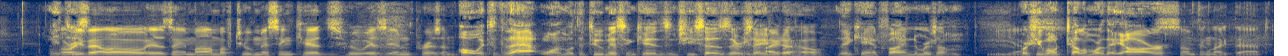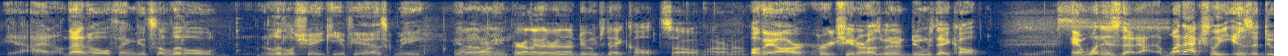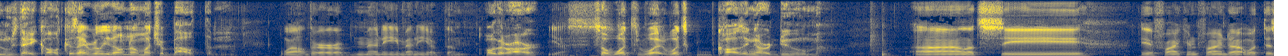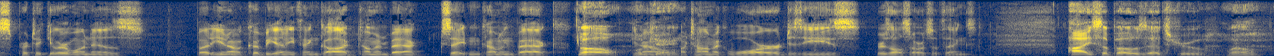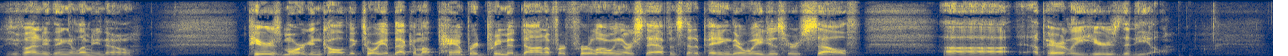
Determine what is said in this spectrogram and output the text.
It Lori just- Vallow is a mom of two missing kids who is in prison. Oh, it's that one with the two missing kids, and she says they're In safe, Idaho. but they can't find them or something, Yes. or she won't tell them where they are. Something like that. Yeah, I know that whole thing gets a little, little shaky if you ask me. You Well, know what I mean? Apparently they're in a doomsday cult, so I don't know. Oh, they are. Her, she and her husband in a doomsday cult. Yes. And what is that? What actually is a doomsday cult? Because I really don't know much about them. Well, there are many, many of them. Oh, there are. Yes. So what's what what's causing our doom? Uh, let's see if I can find out what this particular one is. But you know, it could be anything: God coming back, Satan coming back. Oh, You okay. know, atomic war, disease. There's all sorts of things. I suppose that's true. Well, if you find anything, let me know. Piers Morgan called Victoria Beckham a pampered prima donna for furloughing her staff instead of paying their wages herself. Uh, apparently, here's the deal.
